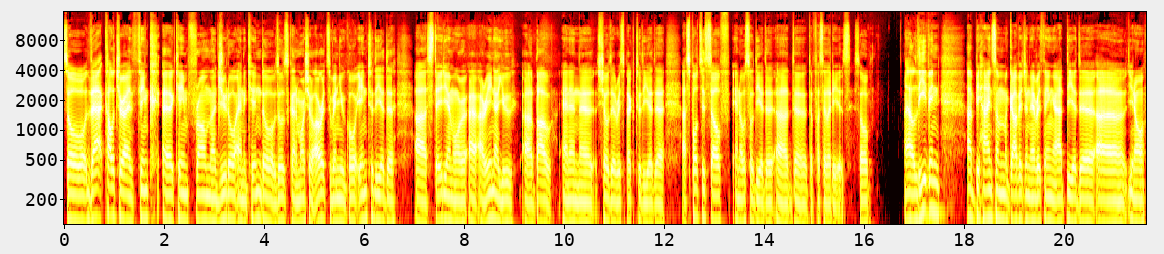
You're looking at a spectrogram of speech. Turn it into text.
So that culture, I think, uh, came from uh, judo and kendo, those kind of martial arts. When you go into the the uh, stadium or uh, arena, you uh, bow and then uh, show the respect to the the sports itself and also the the the, the facilities. So leaving behind some garbage and everything at the the you know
